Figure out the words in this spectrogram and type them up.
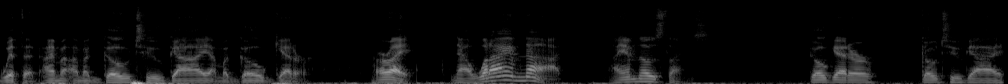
with it. I'm a, I'm a go-to guy. I'm a go-getter. All right. Now, what I am not, I am those things. Go-getter, go-to guy.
